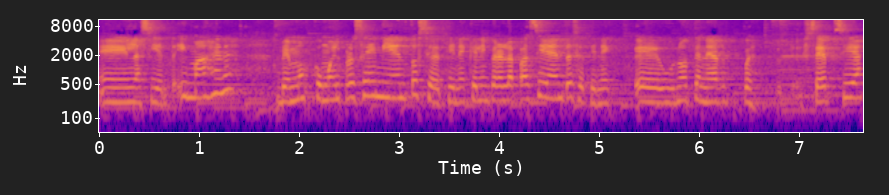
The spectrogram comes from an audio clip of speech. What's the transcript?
En las siguientes imágenes vemos cómo el procedimiento, se tiene que limpiar a la paciente, se tiene eh, uno tener pues sepsia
